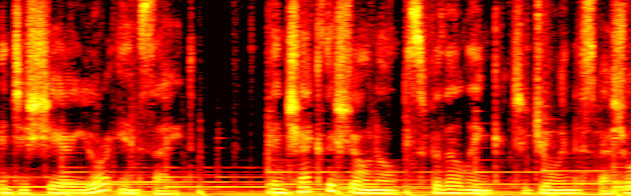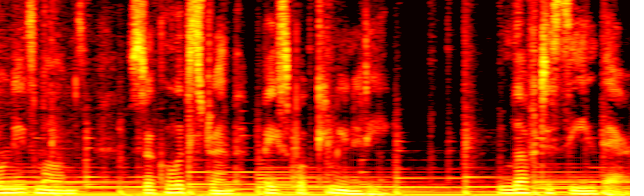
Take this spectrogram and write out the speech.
and to share your insight, then check the show notes for the link to join the Special Needs Moms Circle of Strength Facebook community. Love to see you there.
